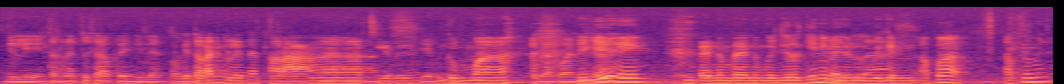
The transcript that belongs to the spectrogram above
Di internet tuh siapa yang dilihat? Kalau kita kan ngeliatnya tarangat Nah, gitu ya. begitu. gemah. Ya gini random random gak jelas gini bikin bikin apa apa namanya?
